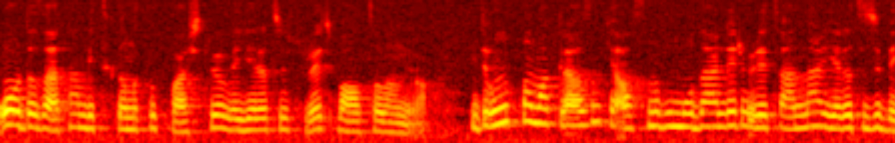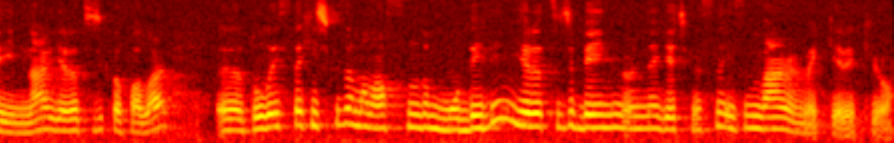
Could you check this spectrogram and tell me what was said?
orada zaten bir tıkanıklık başlıyor ve yaratıcı süreç baltalanıyor. Bir de unutmamak lazım ki aslında bu modelleri üretenler yaratıcı beyinler, yaratıcı kafalar. Ee, Dolayısıyla hiçbir zaman aslında modelin yaratıcı beynin önüne geçmesine izin vermemek gerekiyor.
